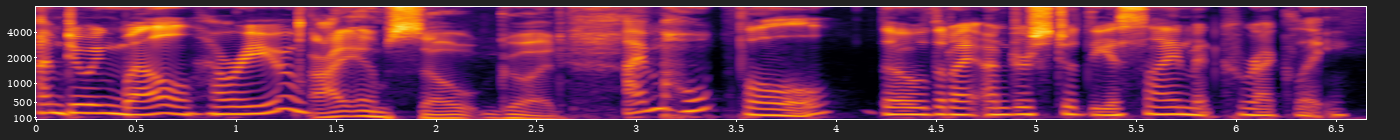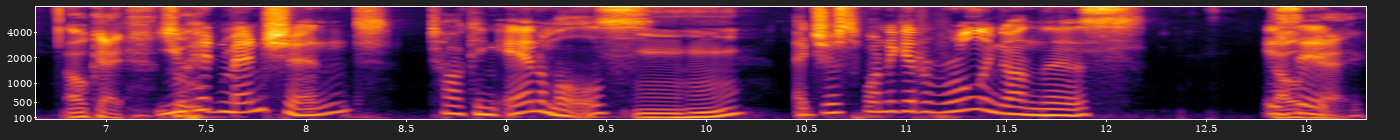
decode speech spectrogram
I'm doing well. How are you? I am so good. I'm hopeful, though, that I understood the assignment correctly. Okay. You so- had mentioned talking animals. Mm-hmm. I just want to get a ruling on this. Is Okay. it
